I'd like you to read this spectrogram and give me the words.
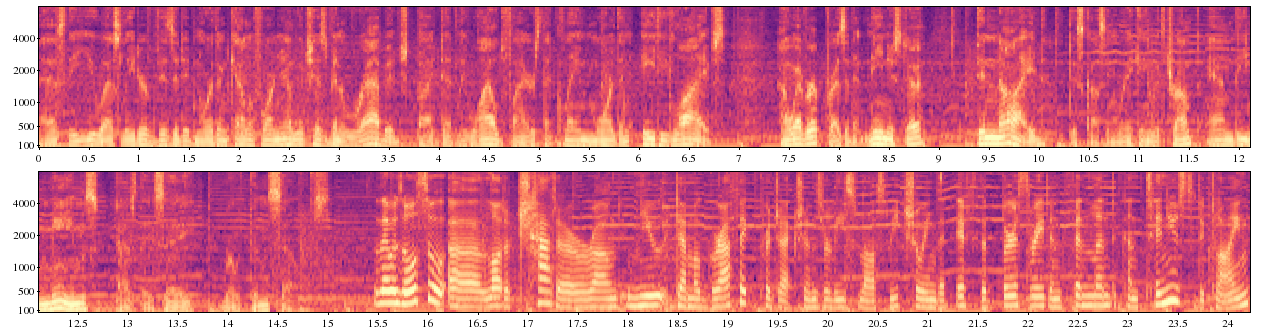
as the U.S. leader visited Northern California, which has been ravaged by deadly wildfires that claimed more than 80 lives. However, President Niinistö denied discussing raking with Trump, and the memes, as they say, wrote themselves. There was also a lot of chatter around new demographic projections released last week showing that if the birth rate in Finland continues to decline,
